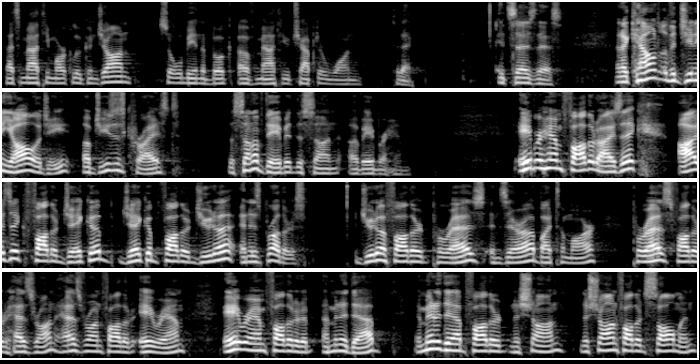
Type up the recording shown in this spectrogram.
That's Matthew, Mark, Luke, and John. So we'll be in the book of Matthew, chapter 1 today it says this An account of the genealogy of Jesus Christ, the son of David, the son of Abraham. Abraham fathered Isaac, Isaac fathered Jacob, Jacob fathered Judah and his brothers. Judah fathered Perez and Zerah by Tamar. Perez fathered Hezron. Hezron fathered Aram. Aram fathered Amminadab. Amminadab fathered Nahshon. Nahshon fathered Solomon.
